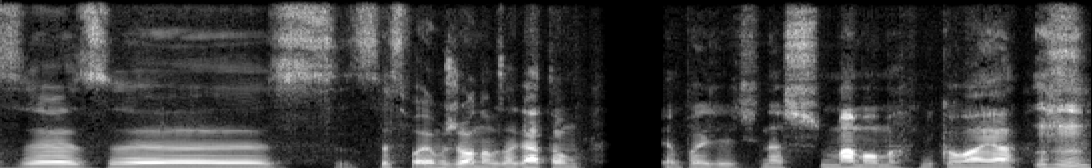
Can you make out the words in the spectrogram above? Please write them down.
z, z, z, ze swoją żoną, Zagatą, chciałem powiedzieć, nasz mamą Mikołaja, Mhm.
